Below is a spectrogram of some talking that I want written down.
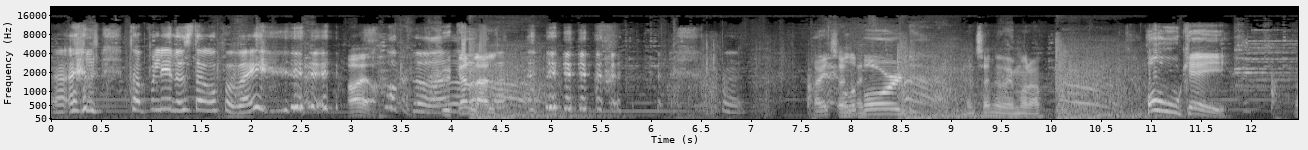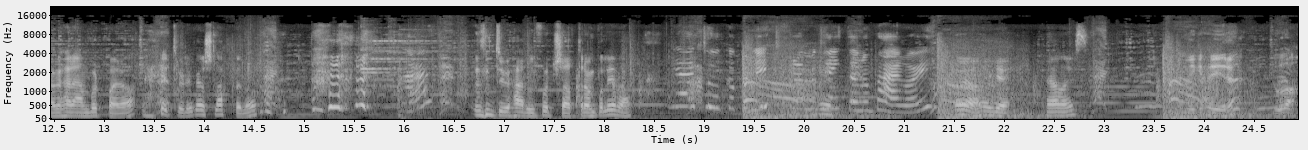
Tapolino står oppå meg. Ah, ja. Hopp nå. da. Bruk den vel. Right, all aboard. Den kjenner du i morgen. OK! Ja, vi har en bortpå her òg. Jeg tror du kan slippe nå. Du holder fortsatt trampolina? Jeg tok opp på nytt, for vi trengte den opp her òg. Å ja, OK. Ja, nice. Kan vi ikke høyere? Jo da.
